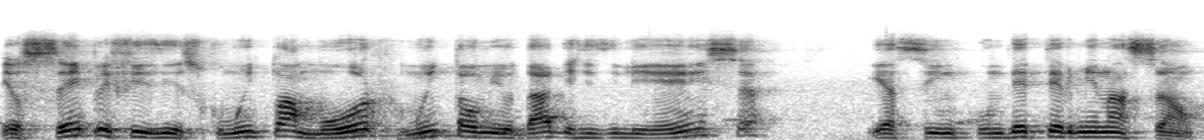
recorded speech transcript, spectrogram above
eu sempre fiz isso com muito amor, muita humildade e resiliência, e assim, com determinação.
